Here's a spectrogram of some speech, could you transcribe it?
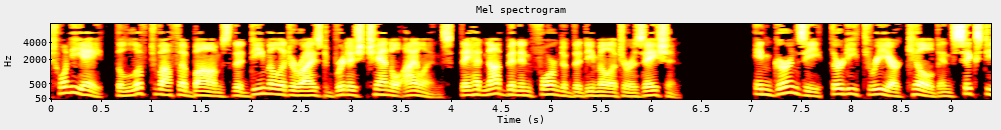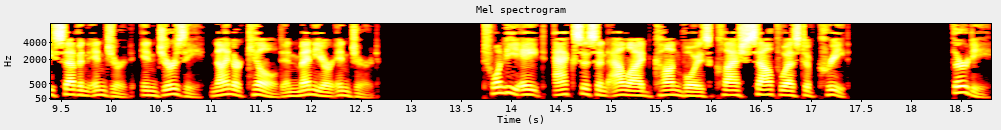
28. The Luftwaffe bombs the demilitarized British Channel Islands, they had not been informed of the demilitarization. In Guernsey, 33 are killed and 67 injured, in Jersey, 9 are killed and many are injured. 28. Axis and Allied convoys clash southwest of Crete 30.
